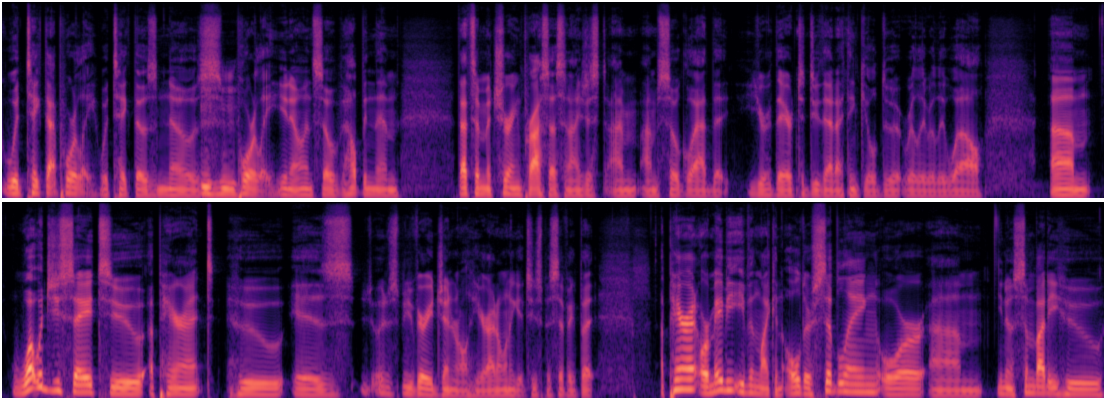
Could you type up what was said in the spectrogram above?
would take that poorly, would take those no's mm-hmm. poorly, you know, and so helping them that's a maturing process and I just I'm I'm so glad that you're there to do that. I think you'll do it really, really well. Um, what would you say to a parent who is just be very general here? I don't want to get too specific, but a parent, or maybe even like an older sibling, or um, you know somebody who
